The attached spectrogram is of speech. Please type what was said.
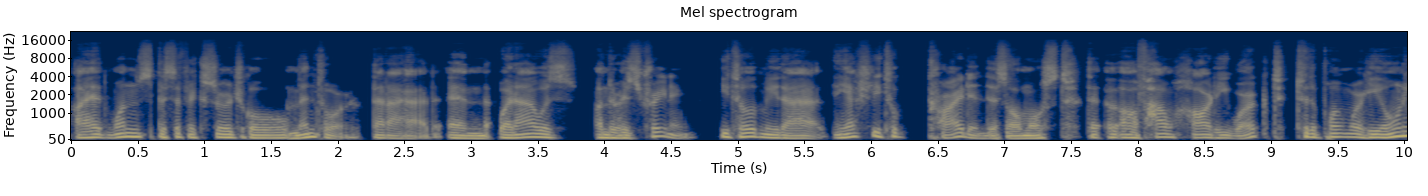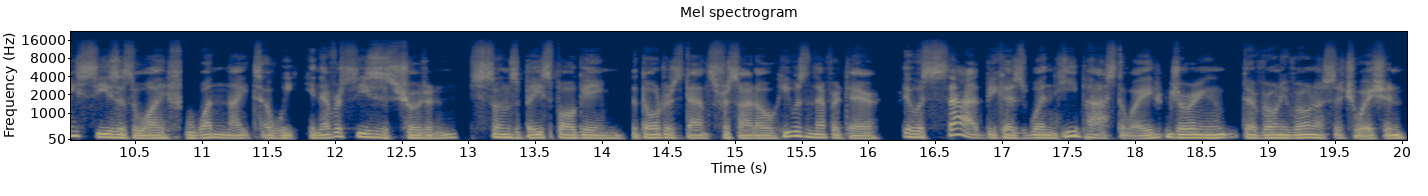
I had one specific surgical mentor that I had. And when I was under his training, he told me that he actually took pride in this almost of how hard he worked to the point where he only sees his wife one night a week. He never sees his children, his son's baseball game, the daughter's dance recital. He was never there. It was sad because when he passed away during the Roni Rona situation,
